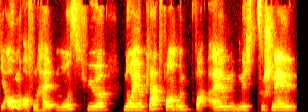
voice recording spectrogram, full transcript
die Augen offen halten muss für neue Plattformen und vor allem nicht zu schnell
